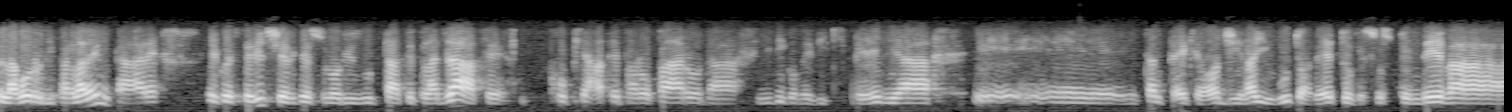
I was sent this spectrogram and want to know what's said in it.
lavoro di parlamentare e queste ricerche sono risultate plagiate, copiate paro paro da siti come Wikipedia e, e tant'è che oggi l'aiuto ha detto che sospendeva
